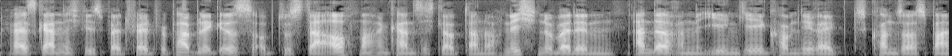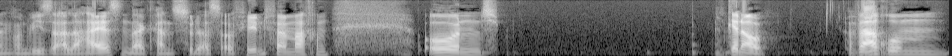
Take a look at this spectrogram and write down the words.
Ich weiß gar nicht, wie es bei Trade Republic ist, ob du es da auch machen kannst. Ich glaube da noch nicht. Nur bei den anderen ING, Comdirect, Consorsbank und wie sie alle heißen, da kannst du das auf jeden Fall machen. Und genau, warum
